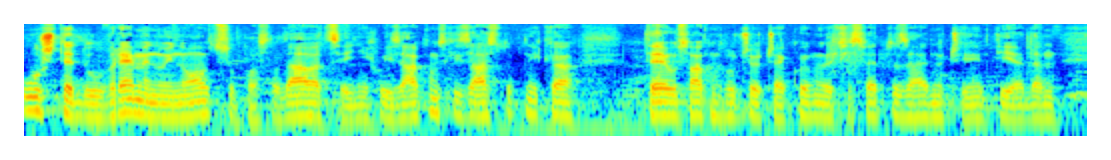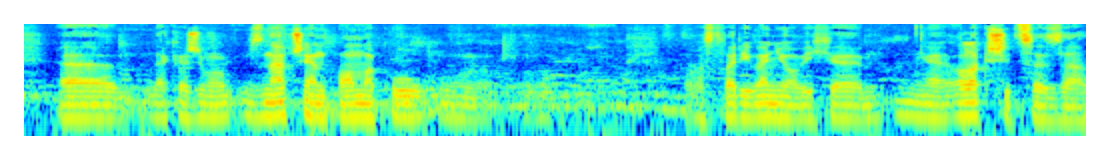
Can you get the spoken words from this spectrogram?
uštedu u vremenu i novcu poslodavaca i njihovih zakonskih zastupnika, te u svakom slučaju očekujemo da će sve to zajedno činiti jedan, e, da kažemo, značajan pomak u ostvarivanju ovih e, e, olakšica za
